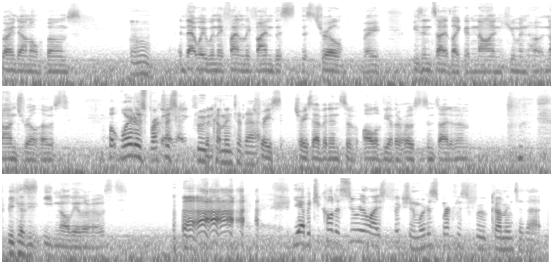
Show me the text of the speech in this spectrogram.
Grind down all the bones. Oh, and that way when they finally find this this trill right he's inside like a non-human ho- non-trill host but where does breakfast like, food come into that? trace trace evidence of all of the other hosts inside of him because he's eaten all the other hosts yeah, but you called it serialized fiction. Where does breakfast food come into that?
